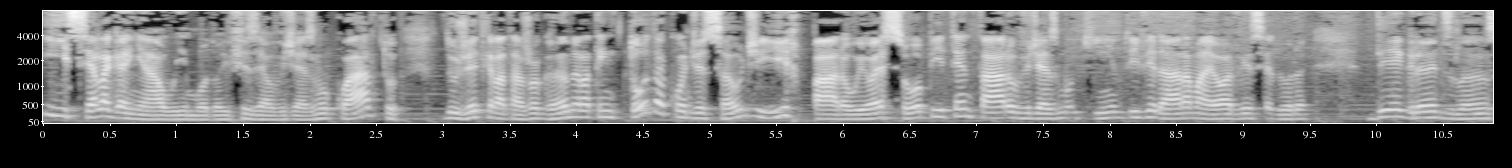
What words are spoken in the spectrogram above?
E se ela ganhar o Wimbledon e fizer o 24 do jeito que ela está jogando, ela tem toda a condição de ir para o US Open e tentar o 25 e virar a maior vencedora de grandes lãs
